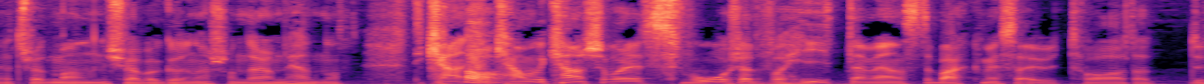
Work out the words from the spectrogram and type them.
Jag tror att man kör på Gunnarsson där om det händer något. Det kan, ja. det kan väl kanske vara rätt svårt att få hit en vänsterback med så uttalat att du...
